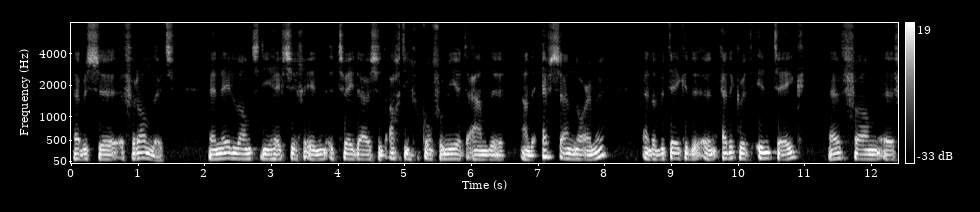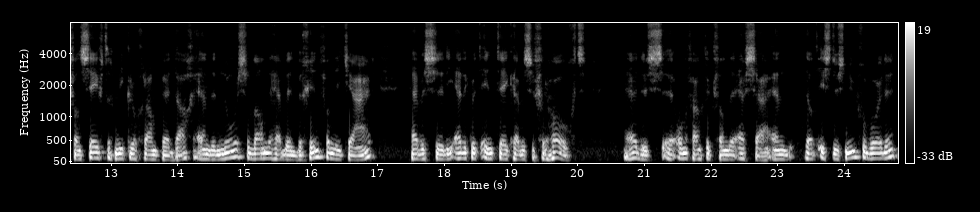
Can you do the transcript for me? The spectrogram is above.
hebben ze veranderd. En Nederland die heeft zich in 2018 geconformeerd aan de, aan de EFSA-normen. En dat betekende een adequate intake hè, van, uh, van 70 microgram per dag. En de Noorse landen hebben in het begin van dit jaar hebben ze die adequate intake hebben ze verhoogd. Hè, dus uh, onafhankelijk van de EFSA. En dat is dus nu geworden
